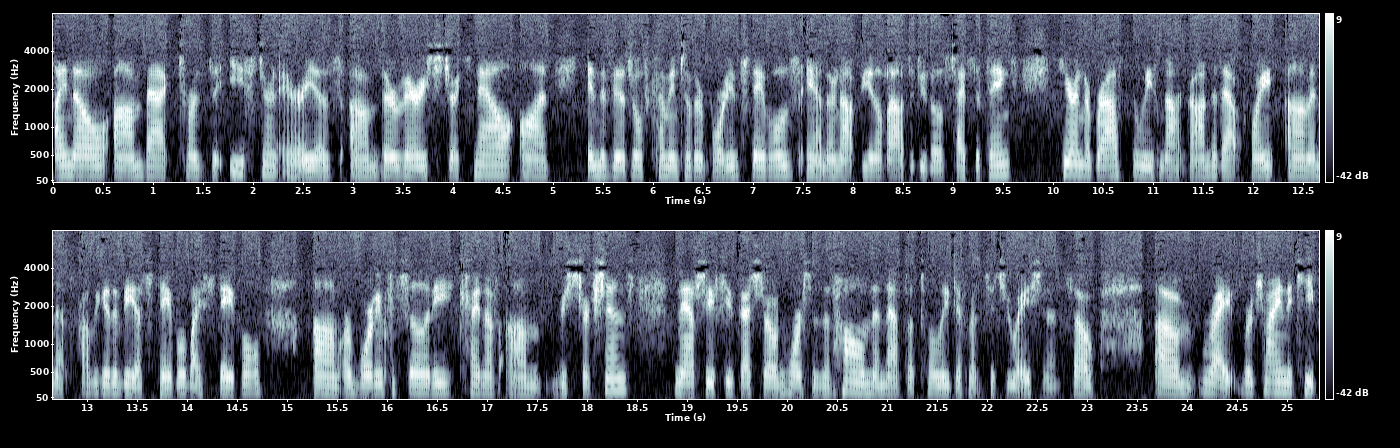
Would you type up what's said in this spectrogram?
I know um, back towards the eastern areas, um, they're very strict now on individuals coming to their boarding stables and they're not being allowed to do those types of things. Here in Nebraska, we've not gone to that point, um, and that's probably going to be a stable by stable um, or boarding facility kind of um, restrictions. Naturally, if you've got your own horses at home, then that's a totally different situation. And so, um, right, we're trying to keep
